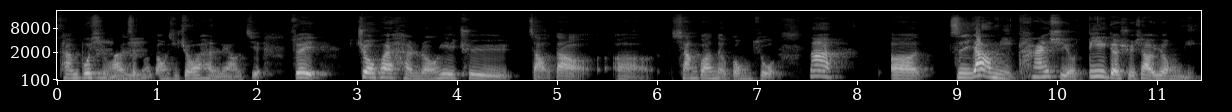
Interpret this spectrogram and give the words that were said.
他们不喜欢什么东西，就会很了解，所以就会很容易去找到呃相关的工作。那呃，只要你开始有第一个学校用你，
